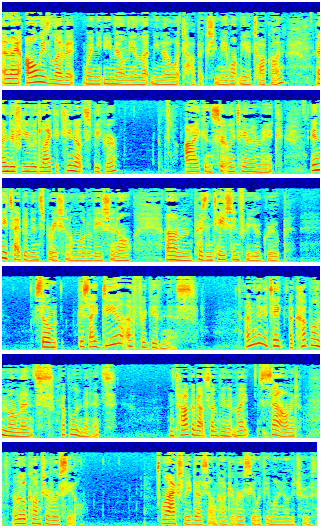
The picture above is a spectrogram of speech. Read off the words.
And I always love it when you email me and let me know what topics you may want me to talk on. And if you would like a keynote speaker, I can certainly tailor make any type of inspirational, motivational um, presentation for your group. So, this idea of forgiveness, I'm going to take a couple of moments, a couple of minutes, and talk about something that might sound a little controversial. Well, actually, it does sound controversial if you want to know the truth.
